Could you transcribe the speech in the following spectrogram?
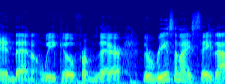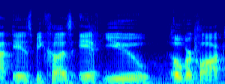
and then we go from there. The reason I say that is because if you overclock,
